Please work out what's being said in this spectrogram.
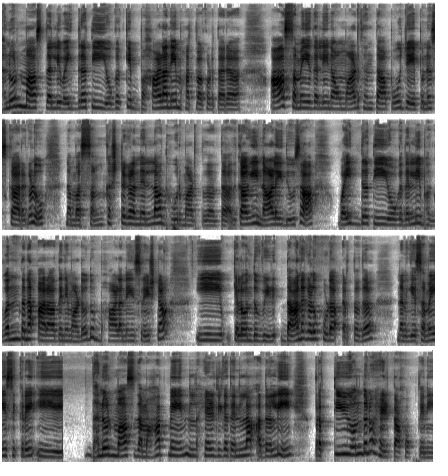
ಧನುರ್ಮಾಸದಲ್ಲಿ ವೈದ್ರತಿ ಯೋಗಕ್ಕೆ ಬಹಳನೇ ಮಹತ್ವ ಕೊಡ್ತಾರೆ. ಆ ಸಮಯದಲ್ಲಿ ನಾವು ಮಾಡಿದಂಥ ಪೂಜೆ ಪುನಸ್ಕಾರಗಳು ನಮ್ಮ ಸಂಕಷ್ಟಗಳನ್ನೆಲ್ಲ ದೂರ ಮಾಡ್ತದಂತ. ಅದಕ್ಕಾಗಿ ನಾಳೆ ದಿವಸ ವೈದ್ರತಿ ಯೋಗದಲ್ಲಿ ಭಗವಂತನ ಆರಾಧನೆ ಮಾಡೋದು ಬಹಳನೇ ಶ್ರೇಷ್ಠ. ಈ ಕೆಲವೊಂದು ವಿ, ದಾನಗಳು ಕೂಡ ಇರ್ತದೆ. ನನಗೆ ಸಮಯ ಸಿಕ್ಕರೆ ಈ ಧನುರ್ಮಾಸದ ಮಹಾತ್ಮೆ ಏನು ಹೇಳಲಿಕ್ಕದೆಲ್ಲ ಅದರಲ್ಲಿ ಪ್ರತಿಯೊಂದನ್ನು ಹೇಳ್ತಾ ಹೋಗ್ತೀನಿ.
